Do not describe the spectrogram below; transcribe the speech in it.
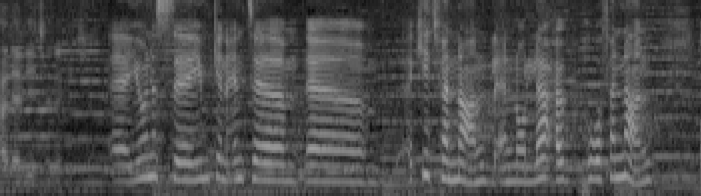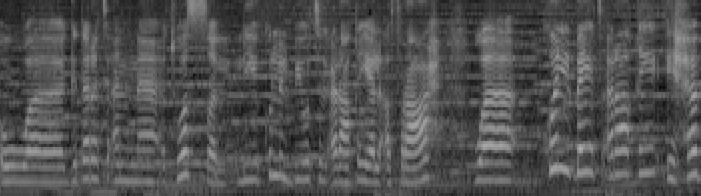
هلا بيك هلا بيك. يونس آه، يمكن أنت آه، أكيد فنان لأنه اللاعب هو فنان وقدرت أن توصل لكل البيوت العراقية الافراح وكل بيت عراقي يحب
